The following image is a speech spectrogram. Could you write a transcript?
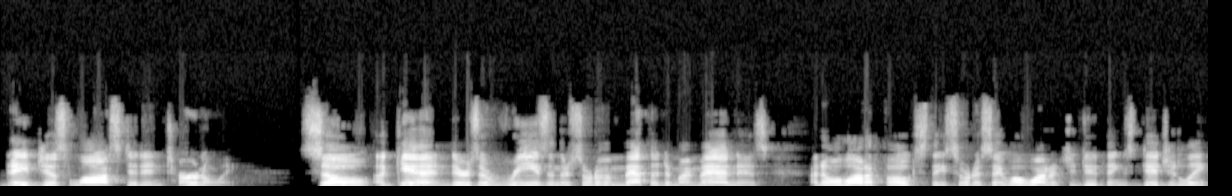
They've just lost it internally. So again, there's a reason, there's sort of a method to my madness. I know a lot of folks, they sort of say, well, why don't you do things digitally?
